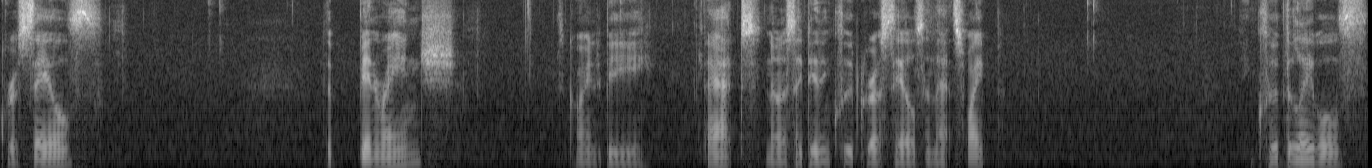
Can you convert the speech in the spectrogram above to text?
gross sales. The bin range is going to be that. Notice I did include gross sales in that swipe. Include the labels.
